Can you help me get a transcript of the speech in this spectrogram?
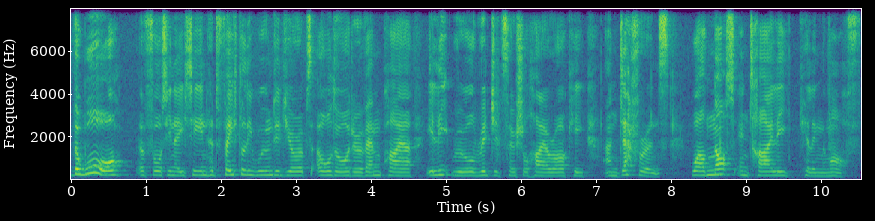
The war of 1418 had fatally wounded Europe's old order of empire, elite rule, rigid social hierarchy, and deference, while not entirely killing them off.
